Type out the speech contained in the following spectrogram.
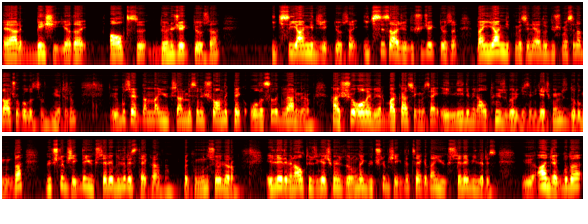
eğer 5'i ya da 6'sı dönecek diyorsa ikisi yan gidecek diyorsa, ikisi sadece düşecek diyorsa ben yan gitmesine ya da düşmesine daha çok olasılık veririm. E, bu sebepten ben yükselmesine şu anlık pek olasılık vermiyorum. Ha şu olabilir. Bakarsak mesela 57.600 bölgesini geçmemiz durumunda güçlü bir şekilde yükselebiliriz tekrardan. Bakın bunu söylüyorum. 57.600'ü geçmemiz durumunda güçlü bir şekilde tekrardan yükselebiliriz. E, ancak bu da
